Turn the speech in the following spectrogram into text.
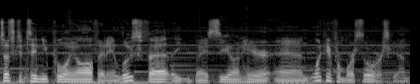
Just continue pulling off any loose fat that you may see on here and looking for more silver skin.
